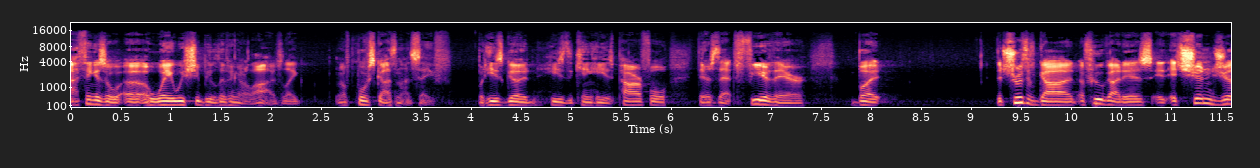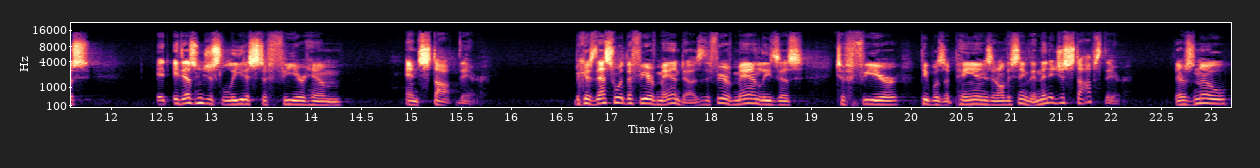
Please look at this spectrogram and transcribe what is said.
I think, is a, a way we should be living our lives. Like, of course, God's not safe, but he's good. He's the king. He is powerful. There's that fear there. But the truth of God, of who God is, it, it shouldn't just, it, it doesn't just lead us to fear him and stop there. Because that's what the fear of man does. The fear of man leads us to fear people's opinions and all these things. And then it just stops there. There's no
